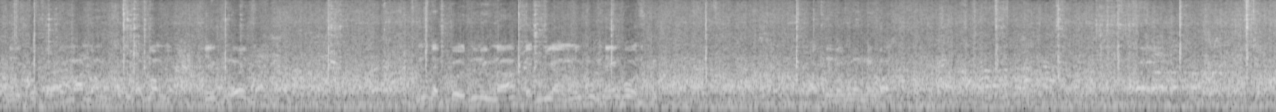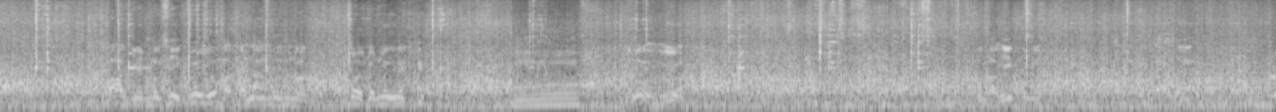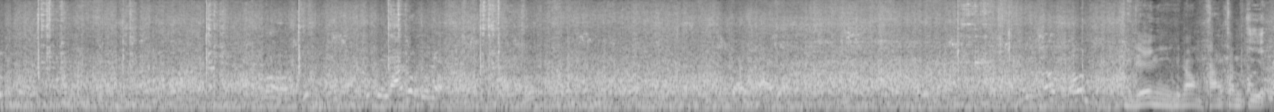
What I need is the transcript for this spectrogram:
นี่คุยแบบประมาณบางคนกำลังเลี้ยงเลยมันมันแบบเปิดนิดนึงนะแบบเมียงมันพูดแห้งโคตรวัดเตะลงลงหนึ่งก่อนว่ายืนมึงสิคืออยุบแบบกันนั่งมึงถนนเปิดเป็นมึงเลยอืมเดี๋ยวอยู่อยู่พวกเขาญี่ปุ่นเนี่ยร้ายรถเลยอะนี่เด้นี่พี่น้องทางคอนกรีต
